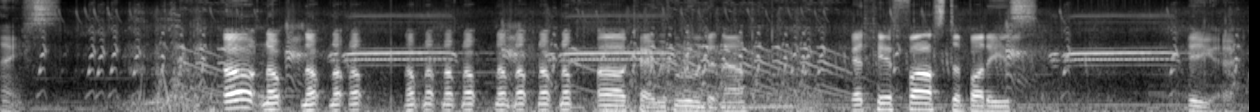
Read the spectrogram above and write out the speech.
Nice. Oh, nope, nope, nope, nope. Nope, nope, nope, nope, nope, nope, nope, nope. Okay, we've ruined it now. Get here faster, buddies. Here you go.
